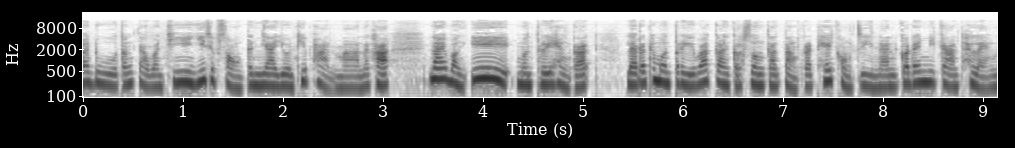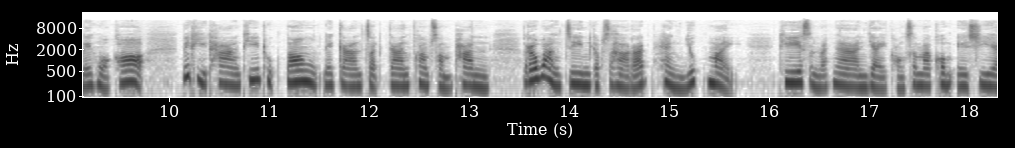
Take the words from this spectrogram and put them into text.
มาดูตั้งแต่วันที่ 22 กันยายนที่ผ่านมานะคะ นายหวังอี้มนตรีแห่งรัฐ และรัฐมนตรีว่าการกระทรวงการต่างประเทศของจีนนั้น ก็ได้มีการถแถลงในหัวข้อ วิถีทางที่ถูกต้องในการจัดการความสัมพันธ์ ระหว่างจีนกับสหรัฐแห่งยุคใหม่ที่สำนักงานใหญ่ของสมาคมเอเชีย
